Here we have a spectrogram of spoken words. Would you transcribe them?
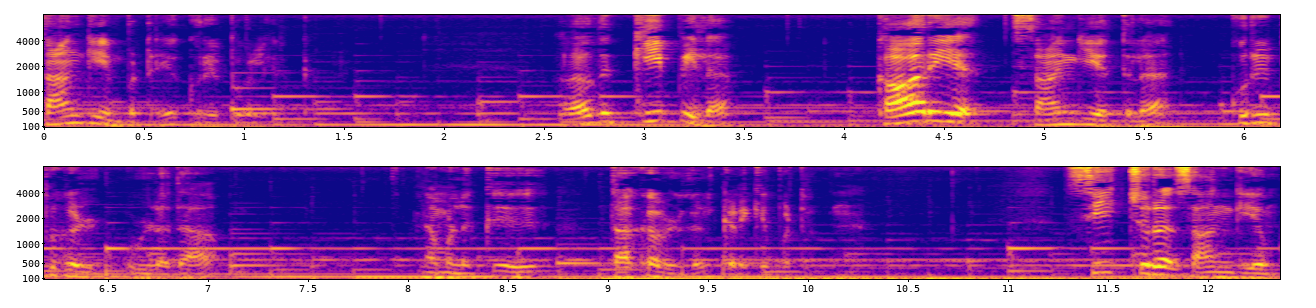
சாங்கியம் பற்றிய குறிப்புகள் இருக்கு. அதாவது கிபியில காரிய சாங்கியத்துல குறிப்புகள் உள்ளதா நம்மளுக்கு தகவல்கள் கிடைக்கப்பட்டிருக்கு சீச்சுர சாங்கியம்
